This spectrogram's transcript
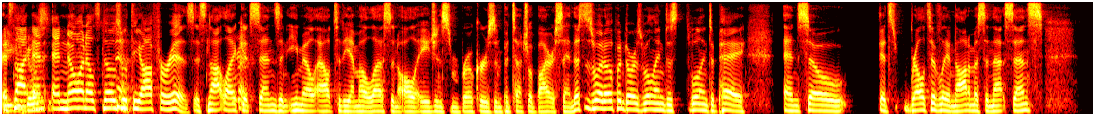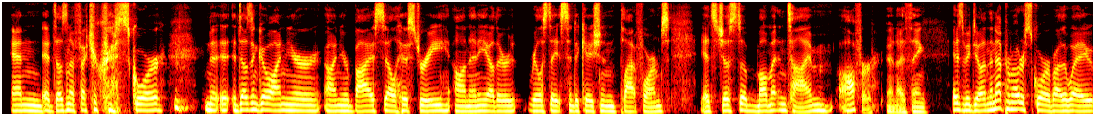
It's not, and, s- and no one else knows yeah. what the offer is. It's not like it sends an email out to the MLS and all agents and brokers and potential buyers saying this is what Opendoor is willing to willing to pay, and so it's relatively anonymous in that sense and it doesn't affect your credit score. it doesn't go on your on your buy sell history on any other real estate syndication platforms. It's just a moment in time offer, and I think it's a big deal. And the net promoter score, by the way,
